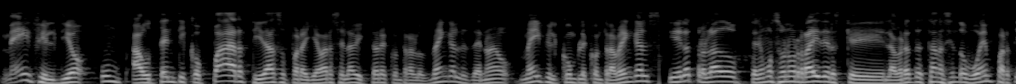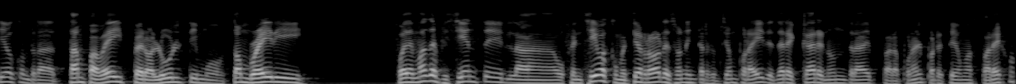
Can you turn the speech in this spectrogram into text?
Mayfield dio un auténtico partidazo para llevarse la victoria contra los Bengals. De nuevo, Mayfield cumple contra Bengals. Y del otro lado, tenemos a unos Riders que la verdad están haciendo buen partido contra Tampa Bay. Pero al último, Tom Brady fue de más deficiente. La ofensiva cometió errores. Una intercepción por ahí de Derek Carr en un drive para poner el partido más parejo.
